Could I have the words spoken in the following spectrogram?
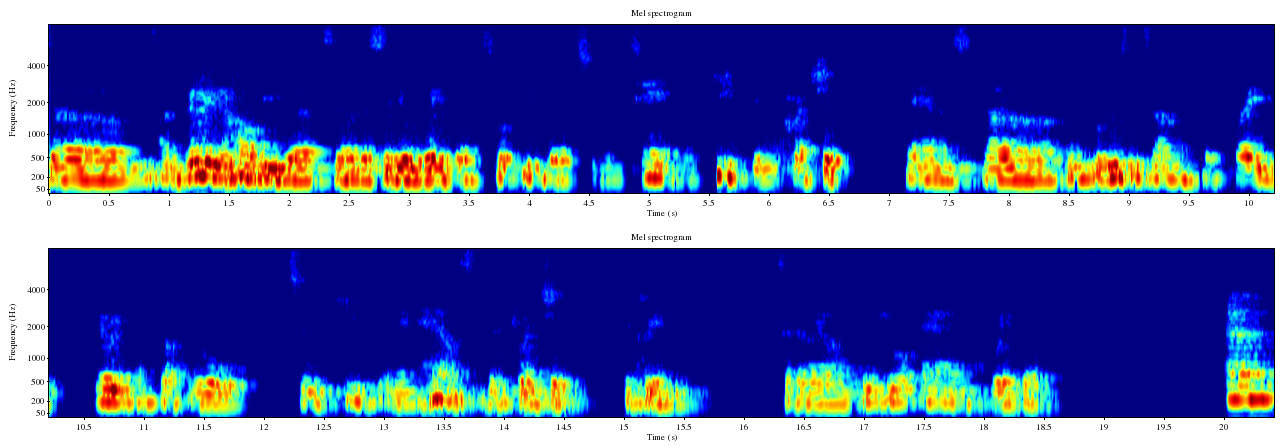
uh, I'm very happy that uh, the city of Winnipeg is so eager to maintain and keep the friendship. And uh, Kumiko Lucy-san played a very constructive role to keep and enhance this friendship between Setagaya, Tokyo, and Winnipeg. And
